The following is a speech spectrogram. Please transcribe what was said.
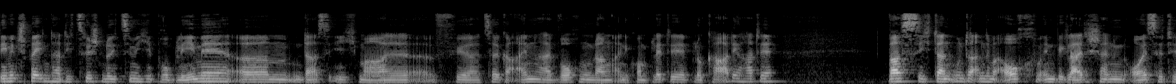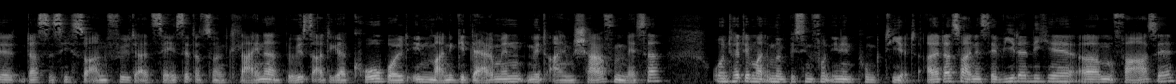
Dementsprechend hatte ich zwischendurch ziemliche Probleme, ähm, dass ich mal äh, für circa eineinhalb Wochen lang eine komplette Blockade hatte was sich dann unter anderem auch in Begleiterscheinungen äußerte, dass es sich so anfühlte, als säße da so ein kleiner, bösartiger Kobold in meine Gedärmen mit einem scharfen Messer und hätte mal immer ein bisschen von innen punktiert. Also das war eine sehr widerliche ähm, Phase.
